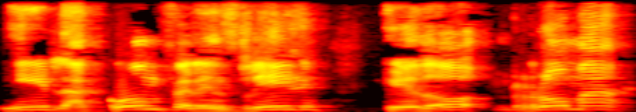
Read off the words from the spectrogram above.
y la Conference League quedó Roma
